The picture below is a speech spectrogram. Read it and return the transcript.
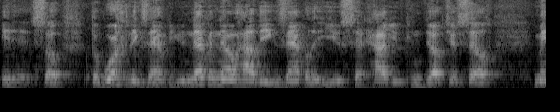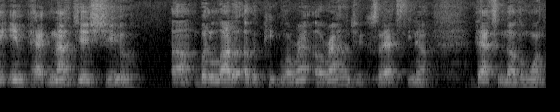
it is. So the worth of example, you never know how the example that you set, how you conduct yourself, may impact not just you, uh, but a lot of other people around, around you. So that's, you know, that's another one.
